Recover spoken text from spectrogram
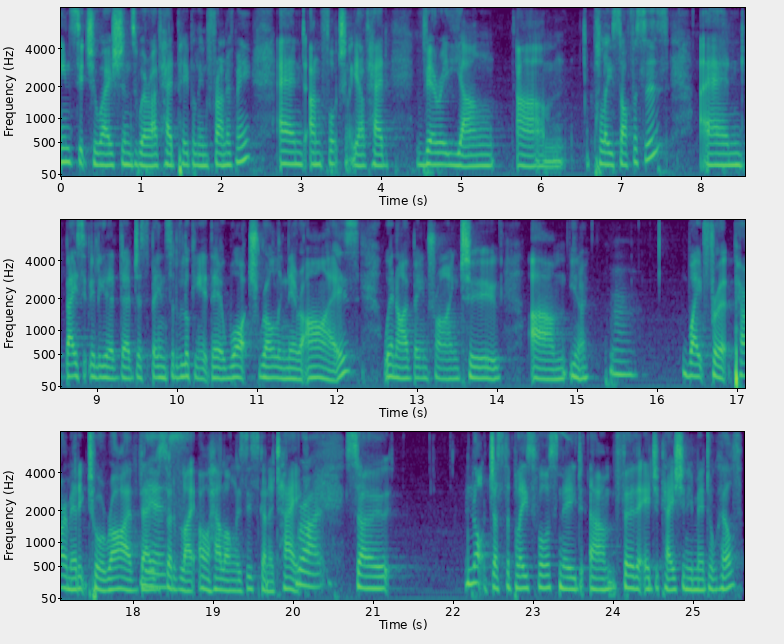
in situations where I've had people in front of me, and unfortunately, I've had very young um, police officers. And basically, they've- they've just been sort of looking at their watch, rolling their eyes when I've been trying to, um, you know, Mm. Wait for a paramedic to arrive. They Yes. sort of like, oh, how long is this going to take? Right. So, not just the police force need um, further education in mental health.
